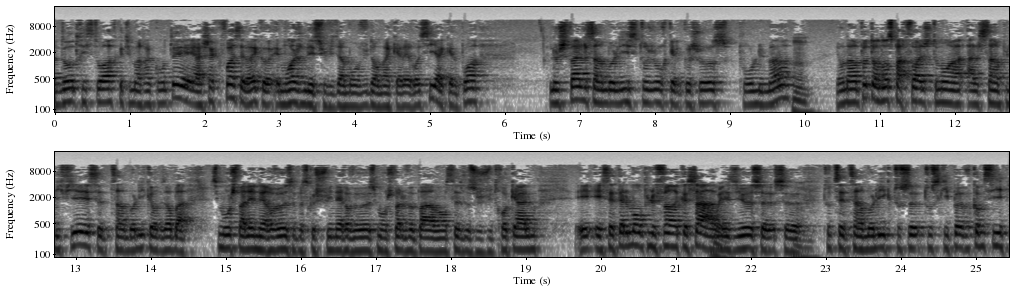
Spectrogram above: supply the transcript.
d'autres histoires que tu m'as racontées et à chaque fois c'est vrai que et moi je l'ai suffisamment vu dans ma carrière aussi à quel point le cheval symbolise toujours quelque chose pour l'humain Mm. et on a un peu tendance parfois justement à, à le simplifier cette symbolique en disant bah si mon cheval est nerveux c'est parce que je suis nerveux si mon cheval veut pas avancer c'est parce que je suis trop calme et, et c'est tellement plus fin que ça à Oui. mes yeux ce, ce, toute cette symbolique tout ce tout ce qu'ils peuvent comme si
